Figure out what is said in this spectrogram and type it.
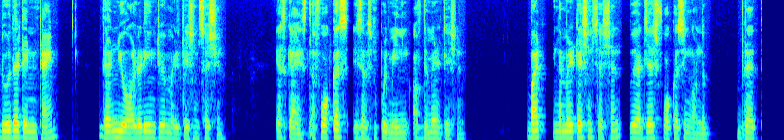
do that anytime, then you're already into a meditation session. Yes, guys, the focus is a simple meaning of the meditation. But in the meditation session, we are just focusing on the breath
